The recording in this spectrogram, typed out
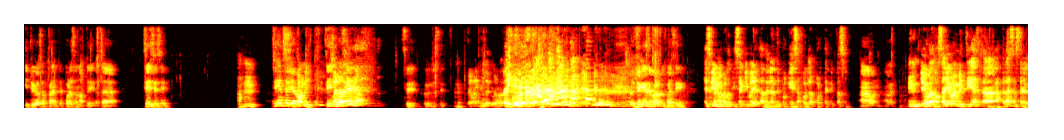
y tú ibas al frente. Por eso no te. O sea. Sí, sí, sí. Ajá. Sí, en serio. funny. Sí, Bueno, sí, Sí, pero no sé. Ni de acuerdo. Pensé que seguro que fue así. Es que yo me acuerdo que Isaac iba adelante porque esa fue la puerta que pasó. Ah, bueno, a ver. Yo iba- o sea, yo me metí a- atrás hasta el,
